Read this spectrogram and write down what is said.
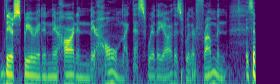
their spirit and their heart and their home, like that's where they are, that's where they're from, and It's a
